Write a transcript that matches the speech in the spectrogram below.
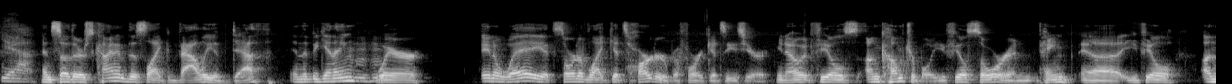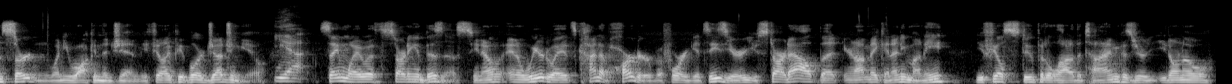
Yeah. And so there's kind of this like valley of death in the beginning where in a way it sort of like gets harder before it gets easier. You know, it feels uncomfortable. You feel sore and pain. Uh, you feel uncertain when you walk in the gym. You feel like people are judging you. Yeah. Same way with starting a business, you know, in a weird way, it's kind of harder before it gets easier. You start out, but you're not making any money. You feel stupid a lot of the time because you're you don't know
